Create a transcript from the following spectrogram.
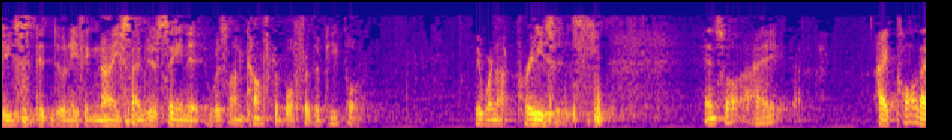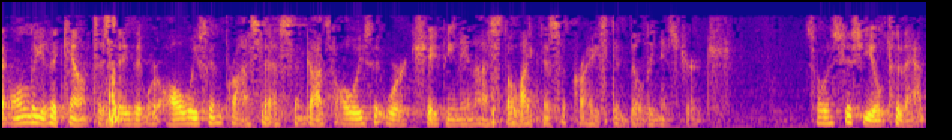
Jesus didn't do anything nice. I'm just saying it was uncomfortable for the people. They were not praises. And so I, I call that only an account to say that we're always in process and God's always at work shaping in us the likeness of Christ and building His church. So let's just yield to that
